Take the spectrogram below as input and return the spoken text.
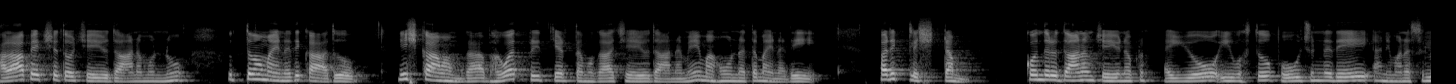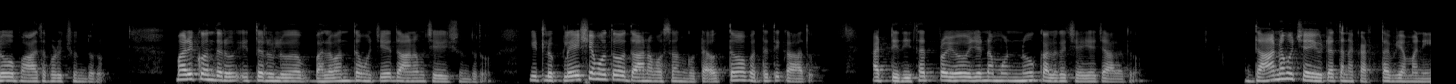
ఫలాపేక్షతో చేయు దానమును ఉత్తమమైనది కాదు. నిష్కామంగా భగవత్ప్రీత్యర్థముగా చేయు దానమే మహోన్నతమైనది. పరిక్లిష్టం. కొందరు దానం చేయునప్పుడు అయ్యో ఈ వస్తువు పోవుచున్నదే అని మనసులో బాధపడుచుందురు. మరికొందరు ఇతరులు బలవంతముచే దానం చేయుచుందురు. ఇట్లు క్లేశముతో దానము సంగుట ఉత్తమ పద్ధతి కాదు. అట్టిది. సత్ప్రయోజనమును కలుగచేయజాలదు. దానము చేయుట తన కర్తవ్యమని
